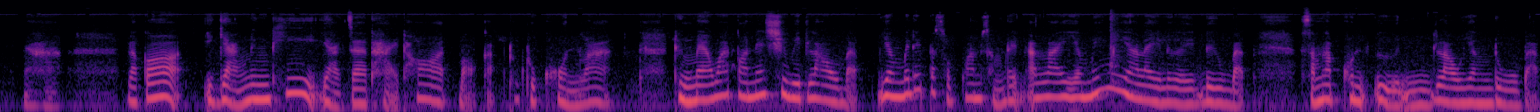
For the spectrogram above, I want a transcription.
ๆนะคะ แล้วก็อีกอย่างหนึ่งที่อยากจะถ่ายทอดบอกกับทุกๆคนว่า ถึงแม้ว่าตอนนี้ชีวิตเราแบบยังไม่ได้ประสบความสำเร็จอะไรยังไม่มีอะไรเลยดูแบบสำหรับคนอื่นเรายังดูแบบ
